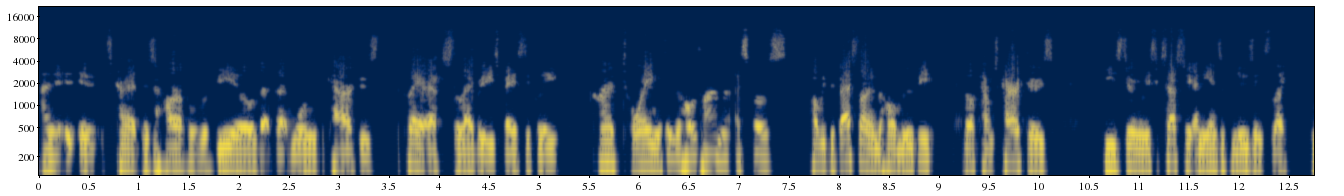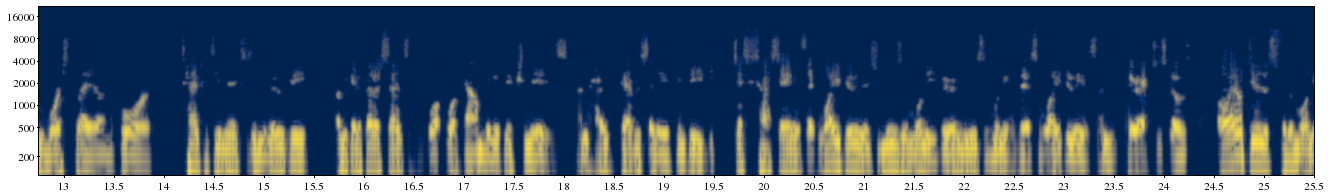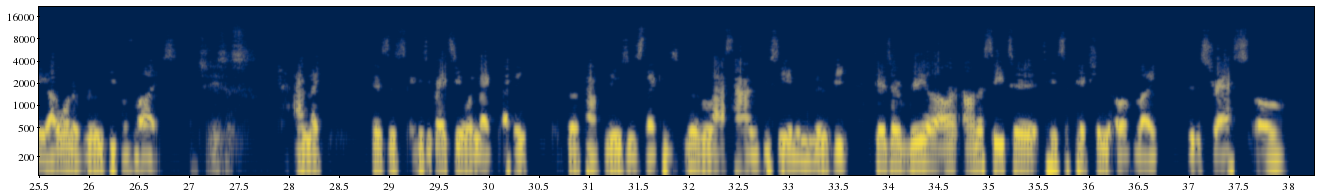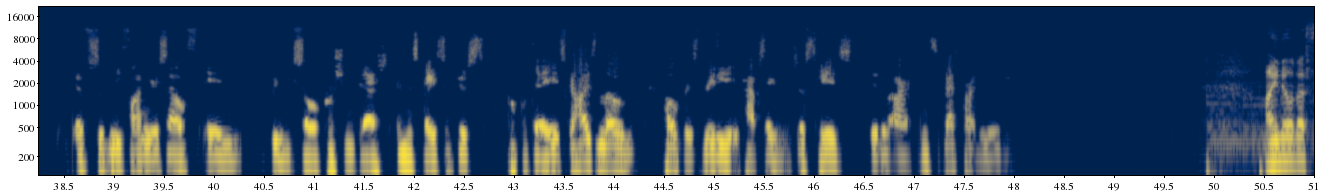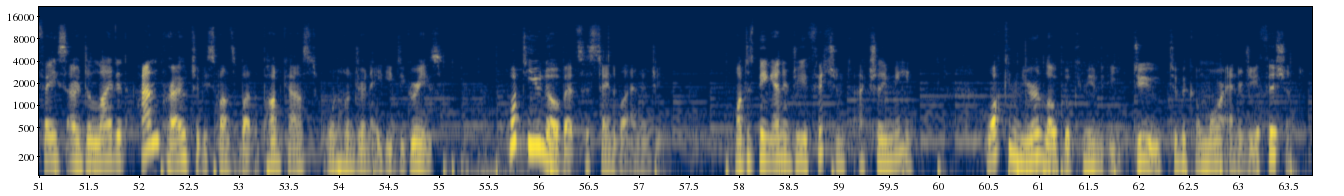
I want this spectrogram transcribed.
and it, it, it's kind of there's a horrible reveal that, that one of the characters, the player X celebrity, is basically kind of toying with him the whole time. I suppose probably the best line in the whole movie. Bill Camp's characters, he's doing really successfully and he ends up losing to like the worst player on the board. 10, 15 minutes in the movie, and we get a better sense of what, what gambling addiction is and how devastating it can be. Jessica Chastain is like, why are you doing this? You're losing money. You're going to be losing money on this. And why are you doing this? And Player X just goes, oh, I don't do this for the money. I want to ruin people's lives. Jesus. And like, there's this, there's a great scene when like, I think Bill Camp loses, like his one of the last hands we see him in the movie. There's a real honesty to, to his depiction of like the distress of of suddenly finding yourself in really soul crushing debt in the space of just a couple of days. The highs and lows of poker is really encapsulating just his little arc, and it's the best part of the movie. I Know That Face are delighted and proud to be sponsored by the podcast 180 Degrees. What do you know about sustainable energy? What does being energy efficient actually mean? What can your local community do to become more energy efficient?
